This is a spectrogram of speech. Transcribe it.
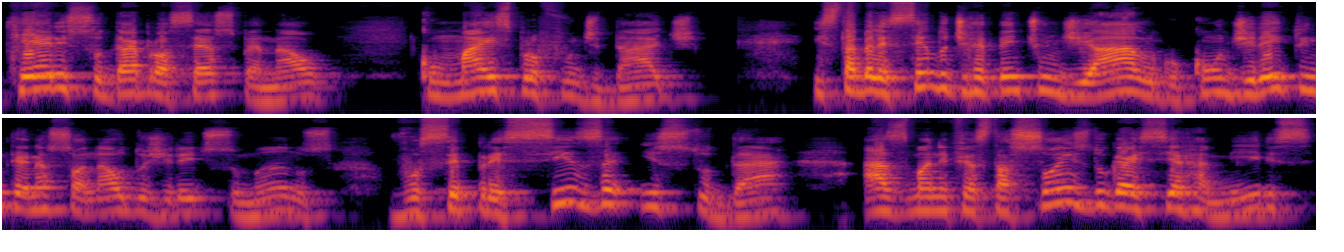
quer estudar processo penal com mais profundidade, estabelecendo de repente um diálogo com o direito internacional dos direitos humanos, você precisa estudar as manifestações do Garcia Ramírez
